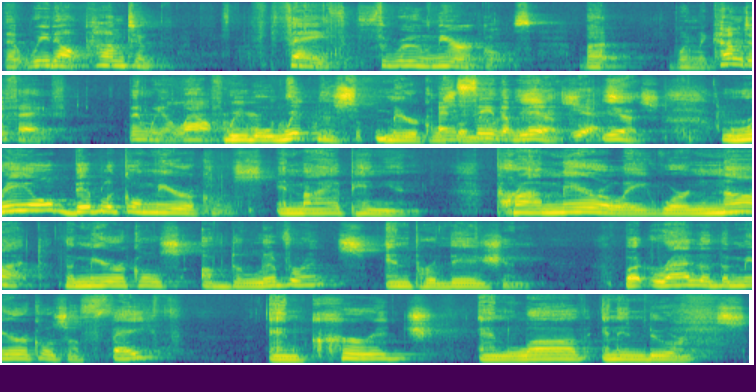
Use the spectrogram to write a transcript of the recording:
that we don't come to faith through miracles, but when we come to faith, then we allow for We miracles. will witness miracles. And see them Yes, yes. yes. Real biblical miracles, in my opinion, primarily were not the miracles of deliverance and provision, but rather the miracles of faith and courage and love and endurance.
